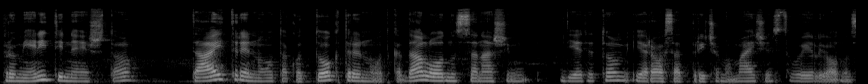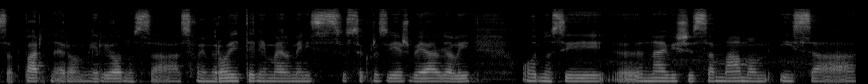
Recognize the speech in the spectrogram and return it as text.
promijeniti nešto, taj trenutak, od tog trenutka, da li odnos sa našim djetetom, jer ovo sad pričamo o majčinstvu ili odnos sa partnerom ili odnos sa svojim roditeljima, jer meni su se kroz vježbe javljali odnosi e, najviše sa mamom i sa,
